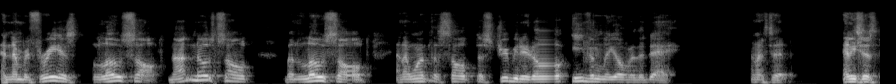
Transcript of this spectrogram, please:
And number three is low salt, not no salt, but low salt. And I want the salt distributed evenly over the day. And I said, and he says,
